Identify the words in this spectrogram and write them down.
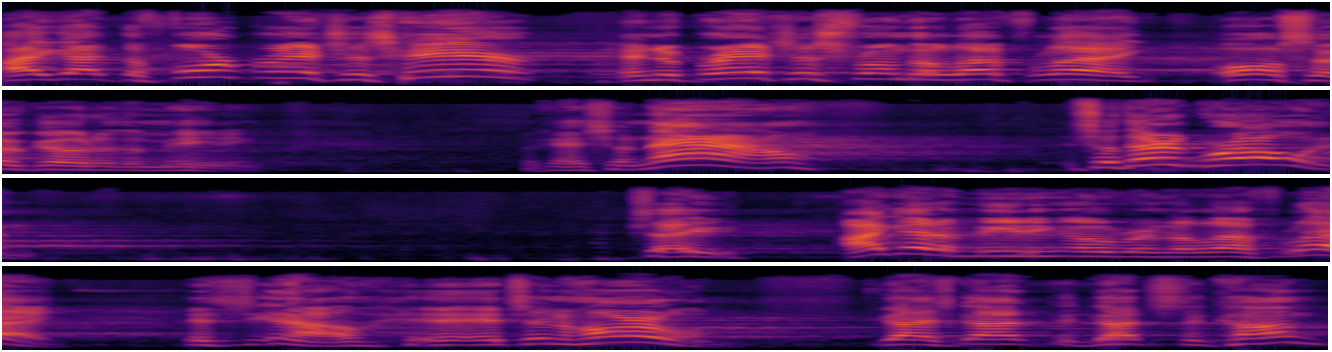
I got the four branches here, and the branches from the left leg also go to the meeting. Okay, so now, so they're growing. Say, I got a meeting over in the left leg. It's, you know, it's in Harlem. You guys got the guts to come?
